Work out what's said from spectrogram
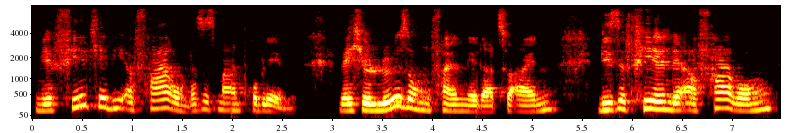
mir fehlt hier die Erfahrung, das ist mein Problem. Welche Lösungen fallen mir dazu ein, diese fehlende Erfahrung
